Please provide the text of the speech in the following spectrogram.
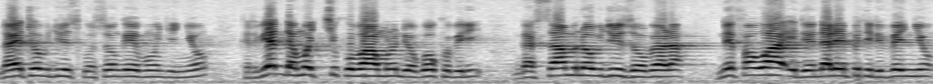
naleeta obujulizi ku nsonga ebungi nnyo kati byaddamu ekikuba mulundi ogwokubiri nga ssaamu n'obujulizi obulala ne fawaidi endala empitirivu ennyo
